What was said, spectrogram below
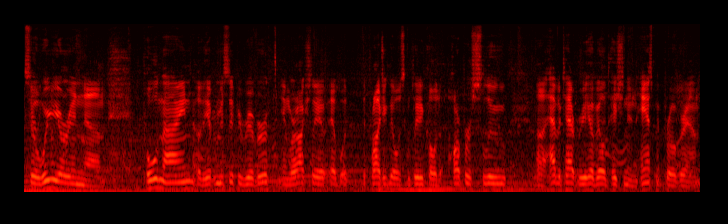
So we are in um, Pool 9 of the Upper Mississippi River, and we're actually at the project that was completed called Harper Slough uh, Habitat Rehabilitation Enhancement Program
